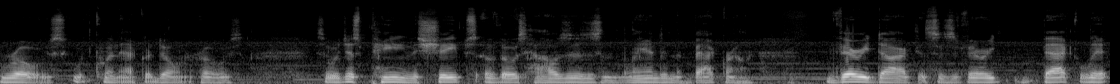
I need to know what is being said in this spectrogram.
rose, with quinacridone rose. So we're just painting the shapes of those houses and land in the background. Very dark. This is very backlit.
